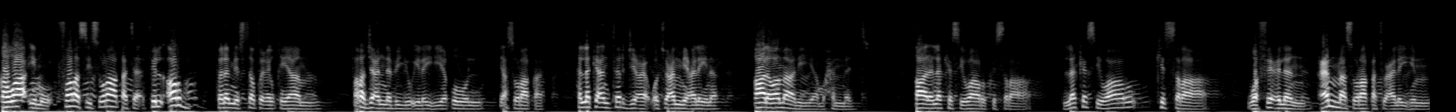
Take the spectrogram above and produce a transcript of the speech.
قوائم فرس سراقة في الأرض فلم يستطع القيام. فرجع النبي إليه يقول يا سراقة هل لك أن ترجع وتعمي علينا؟ قال وما لي يا محمد. قال لك سوار كسرى. لك سوار كسرى. وفعلا عم سراقة عليهم.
